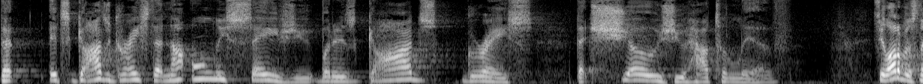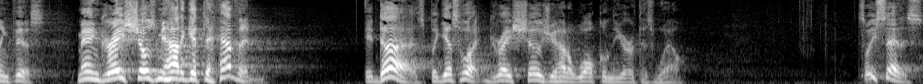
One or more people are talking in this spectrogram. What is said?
That it's God's grace that not only saves you, but it is God's grace that shows you how to live. See, a lot of us think this Man, grace shows me how to get to heaven. It does, but guess what? Grace shows you how to walk on the earth as well. So he says,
